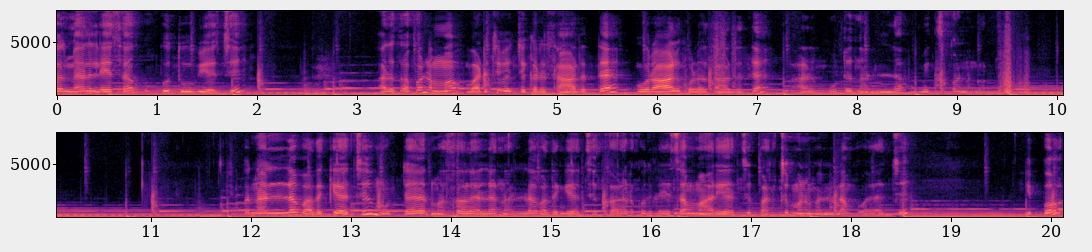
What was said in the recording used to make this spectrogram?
அது மேலே லேசாக உப்பு தூவி வச்சு அதுக்கப்புறம் நம்ம வடித்து வச்சுக்கிற சாதத்தை ஒரு ஆளுக்குள்ள சாதத்தை அதை போட்டு நல்லா மிக்ஸ் பண்ணுங்க. இப்போ நல்லா வதக்கியாச்சு முட்டை மசாலா எல்லாம் நல்லா வதங்கியாச்சு கலர் கொஞ்சம் லேசாக மாறியாச்சு பச்சை மணம் எல்லாம் போயாச்சு. இப்போது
